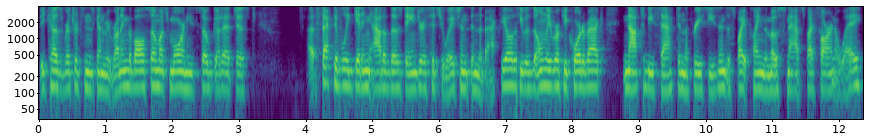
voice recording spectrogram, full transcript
because Richardson's going to be running the ball so much more, and he's so good at just effectively getting out of those dangerous situations in the backfield. He was the only rookie quarterback not to be sacked in the preseason, despite playing the most snaps by far and away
